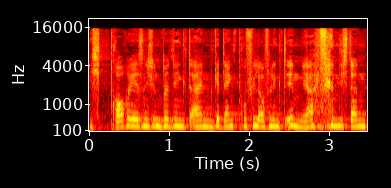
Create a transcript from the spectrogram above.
ich brauche jetzt nicht unbedingt ein Gedenkprofil auf LinkedIn, ja, wenn ich dann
